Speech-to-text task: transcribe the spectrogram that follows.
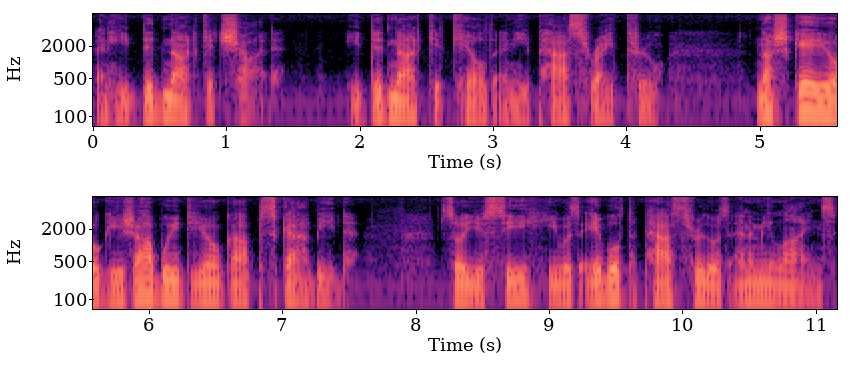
And he did not get shot. He did not get killed, and he passed right through. So you see, he was able to pass through those enemy lines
